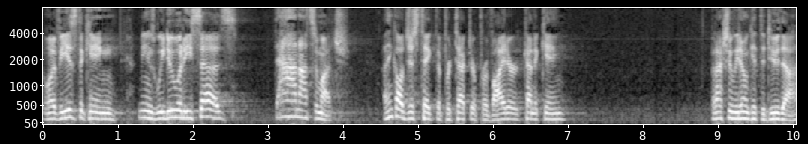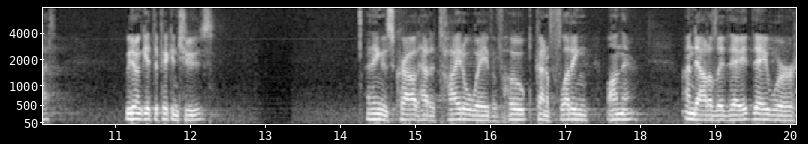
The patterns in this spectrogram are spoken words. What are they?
well, if he is the king, it means we do what he says. Ah, not so much. I think I'll just take the protector, provider kind of king. But actually, we don't get to do that. We don't get to pick and choose. I think this crowd had a tidal wave of hope kind of flooding on there. Undoubtedly, they, they, were,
